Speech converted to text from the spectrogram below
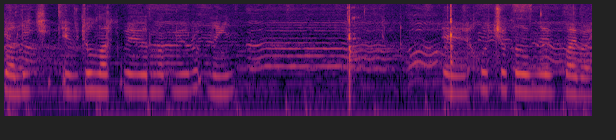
Geldik. E, video like ve yorum atmayı unutmayın. E, hoşçakalın ve bay bay.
